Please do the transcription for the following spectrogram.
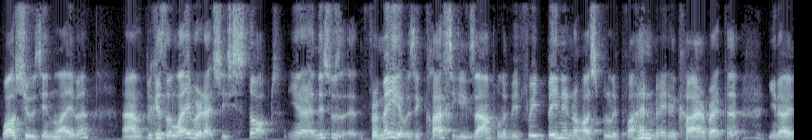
while she was in labour um, because the labour had actually stopped. You know, and this was for me, it was a classic example of if we'd been in a hospital, if I hadn't been a chiropractor, you know,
